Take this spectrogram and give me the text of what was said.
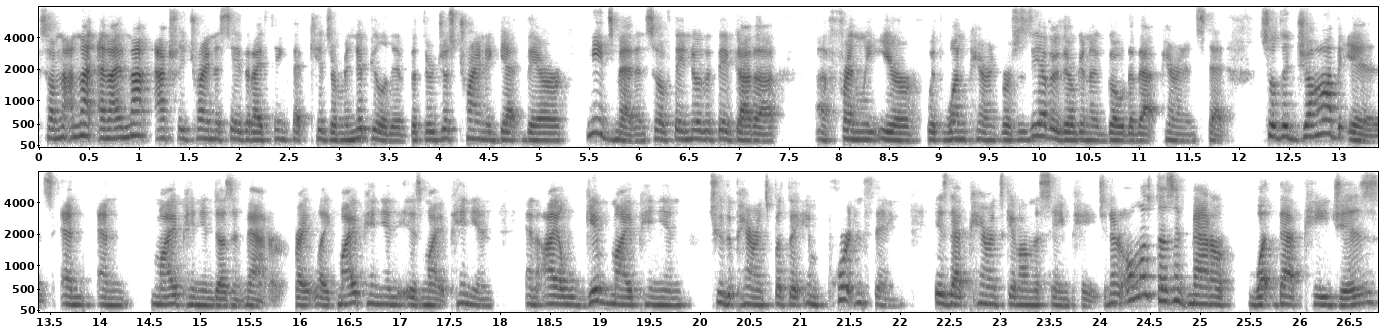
so I'm not, I'm not, and I'm not actually trying to say that I think that kids are manipulative, but they're just trying to get their needs met. And so if they know that they've got a, a friendly ear with one parent versus the other, they're going to go to that parent instead. So the job is, and, and my opinion doesn't matter, right? Like my opinion is my opinion, and I'll give my opinion to the parents. But the important thing is that parents get on the same page. And it almost doesn't matter what that page is.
